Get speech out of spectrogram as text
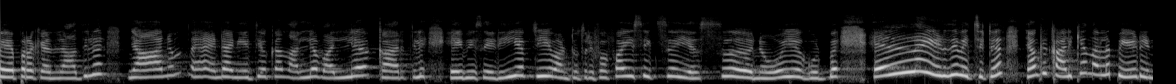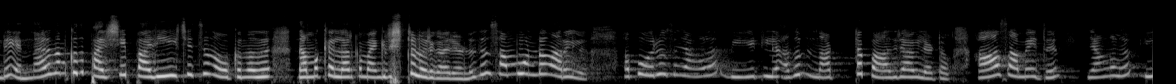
പേപ്പറൊക്കെ ആയിരുന്നില്ല? അതിൽ ഞാനും എന്റെ അനിയത്തിയൊക്കെ നല്ല വലിയ കാര്യത്തിൽ A B C D F G one two three four five six S നോയ് ഗുഡ് ബൈ എല്ലാം എഴുതി വെച്ചിട്ട് ഞങ്ങൾക്ക് കളിക്കാൻ നല്ല പേടിയുണ്ട്. എന്നാലും നമുക്കൊന്ന് പരീക്ഷ പരീക്ഷിച്ച് നോക്കുന്നത് നമുക്ക് എല്ലാവർക്കും ഭയങ്കര ഇഷ്ടമുള്ളൊരു കാര്യമാണ് ഇത് സംഭവം ഉണ്ടോയെന്ന് അറിയില്ല. അപ്പോൾ ഒരു ദിവസം ഞങ്ങൾ വീട്ടിൽ അതും നട്ട പാതിരാവില്ല കേട്ടോ ആ സമയത്ത് ഞങ്ങൾ ഈ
